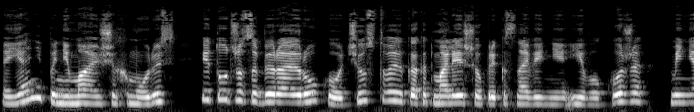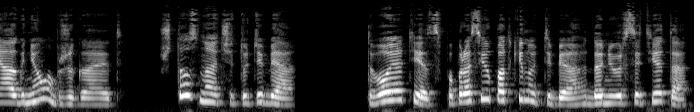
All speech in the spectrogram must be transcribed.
Я непонимающе хмурюсь и тут же забираю руку, чувствуя, как от малейшего прикосновения его кожи меня огнем обжигает. «Что значит у тебя?» «Твой отец попросил подкинуть тебя до университета,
